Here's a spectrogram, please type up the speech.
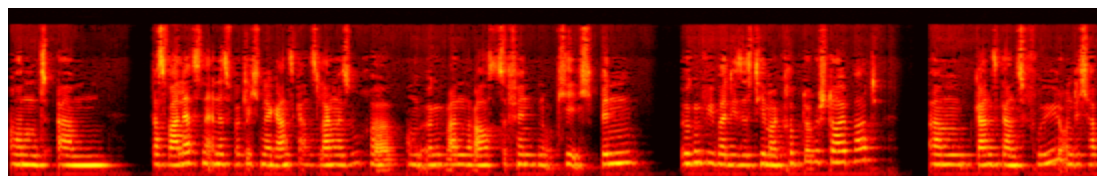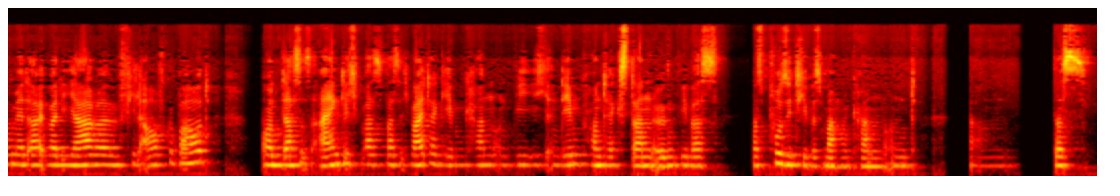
Und ähm, das war letzten Endes wirklich eine ganz, ganz lange Suche, um irgendwann rauszufinden, okay, ich bin irgendwie über dieses Thema Krypto gestolpert ähm, ganz, ganz früh und ich habe mir da über die Jahre viel aufgebaut. Und das ist eigentlich was, was ich weitergeben kann und wie ich in dem Kontext dann irgendwie was, was Positives machen kann. Und ähm, das,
